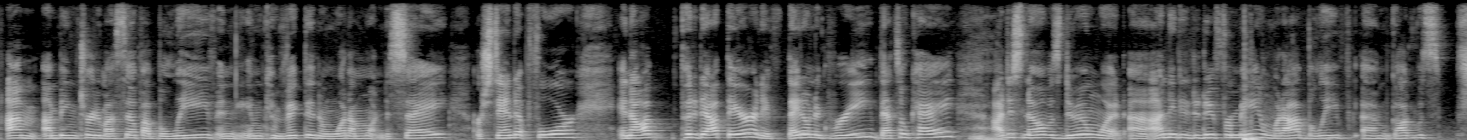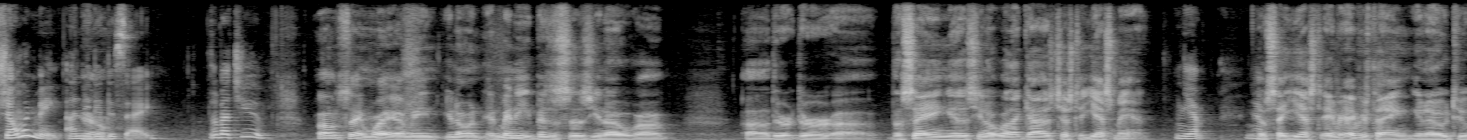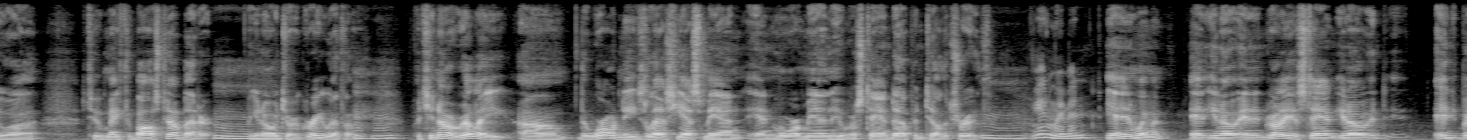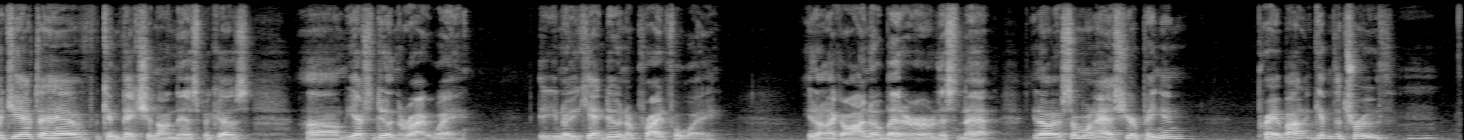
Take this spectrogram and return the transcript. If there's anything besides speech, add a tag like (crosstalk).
I'm I'm being true to myself. I believe and am convicted in what I'm wanting to say or stand up for, and I'll put it out there. And if they don't agree, that's okay. I just know I was doing what uh, I needed to do for me and what I believe um, God was showing me I needed Yeah. to say. What about you? Well, the same way. I mean, you know, in, in many businesses, you know, uh, uh, they're, they're, uh, the saying is, you know, well, that guy's just a yes man. Yep. They'll say yes to every, everything, you know, to uh, to make the boss feel better, you know, to agree with them. But you know, really, um, the world needs less yes men and more men who will stand up and tell the truth. And women. Yeah, and women, and you know, and it really is stand, you know, it, and, but you have to have conviction on this because um, you have to do it in the right way. You know, you can't do it in a prideful way. You know, like oh, I know better or this and that. You know, if someone asks your opinion, pray about it. Give them the truth.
